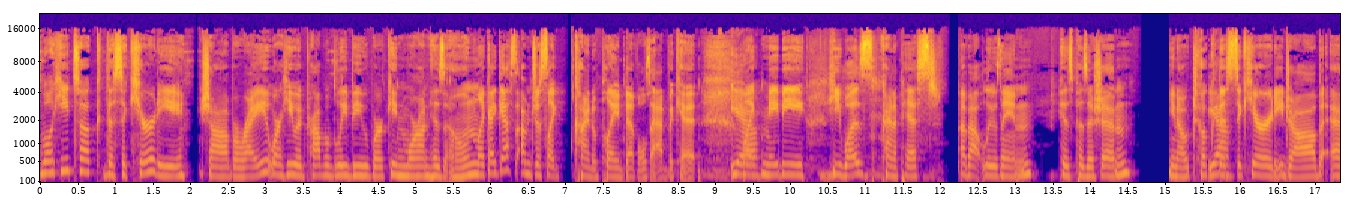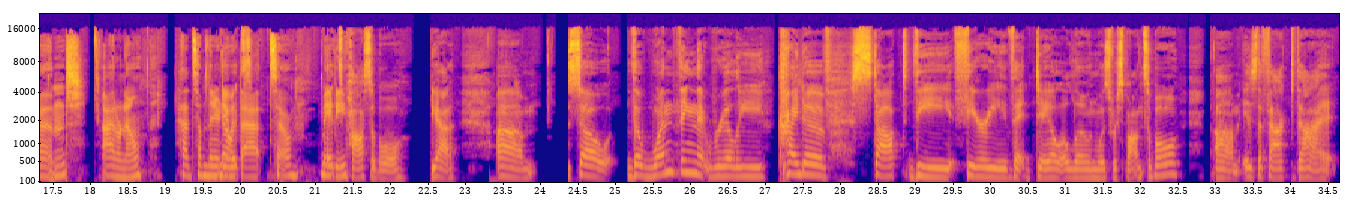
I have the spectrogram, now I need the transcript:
Well, he took the security job, right? Where he would probably be working more on his own. Like, I guess I'm just like kind of playing devil's advocate. Yeah. Like, maybe he was kind of pissed about losing his position, you know, took Yeah. this security job and I don't know, had something to do with that. So maybe. It's possible. Yeah. Um so the one thing that really kind of stopped the theory that Dale alone was responsible um is the fact that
